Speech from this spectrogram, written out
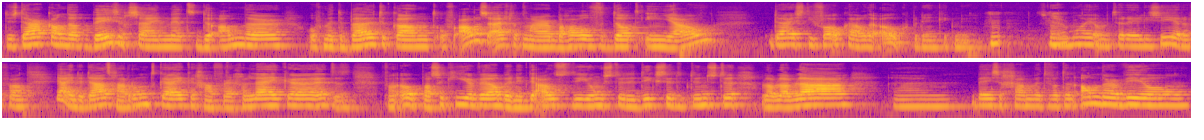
Dus daar kan dat bezig zijn met de ander of met de buitenkant of alles eigenlijk maar behalve dat in jou. Daar is die valkuil er ook, bedenk ik nu. Hm. Het is wel mooi om te realiseren van, ja inderdaad, gaan rondkijken, gaan vergelijken. Hè, van, oh, pas ik hier wel? Ben ik de oudste, de jongste, de dikste, de dunste? Bla bla bla. Ehm, bezig gaan met wat een ander wil.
